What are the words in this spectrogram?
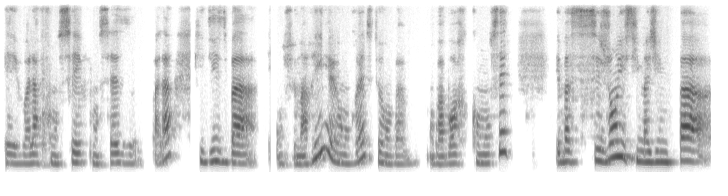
et voilà français française voilà qui disent bah on se marie et on reste on va on va voir comment c'est. Et ben ces gens ils s'imaginent pas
